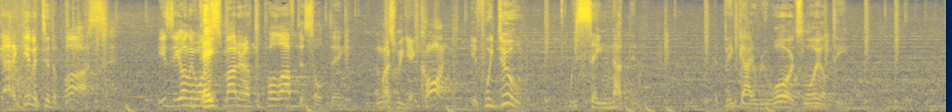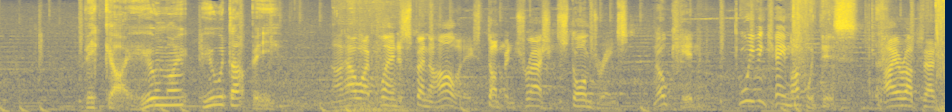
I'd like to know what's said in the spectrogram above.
Gotta give it to the boss. He's the only one Hey. smart enough to pull off this whole thing. Unless we get caught. If we do, we say nothing. The big guy rewards loyalty. Big guy. Who might? Who would that be? Not how I plan to spend the holidays, dumping trash in storm drains. No kidding. Who even came up with this? Higher ups as the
